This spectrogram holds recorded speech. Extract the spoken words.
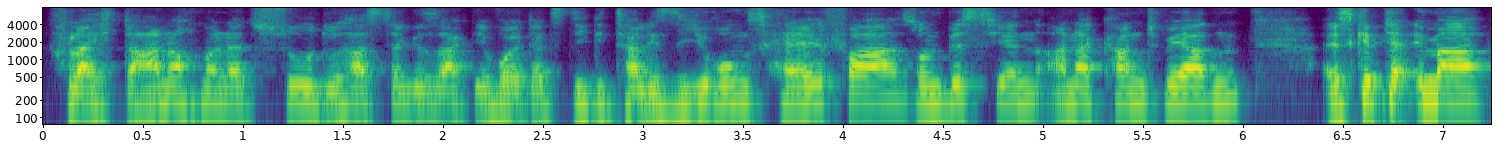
Vielleicht da nochmal dazu. Du hast ja gesagt, ihr wollt als Digitalisierungshelfer so ein bisschen anerkannt werden. Es gibt ja immer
